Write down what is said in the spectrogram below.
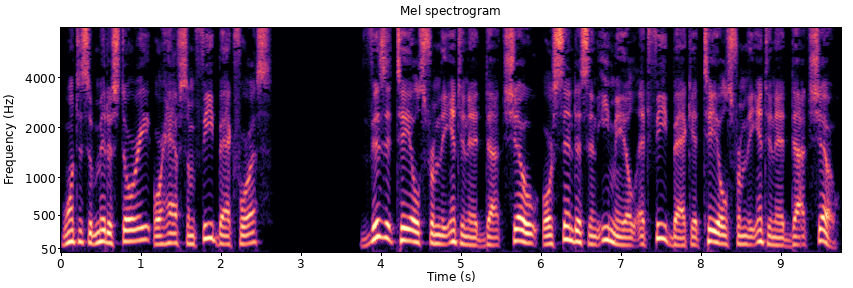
Want to submit a story or have some feedback for us? Visit talesfromtheinternet.show or send us an email at feedback at talesfromtheinternet.show.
